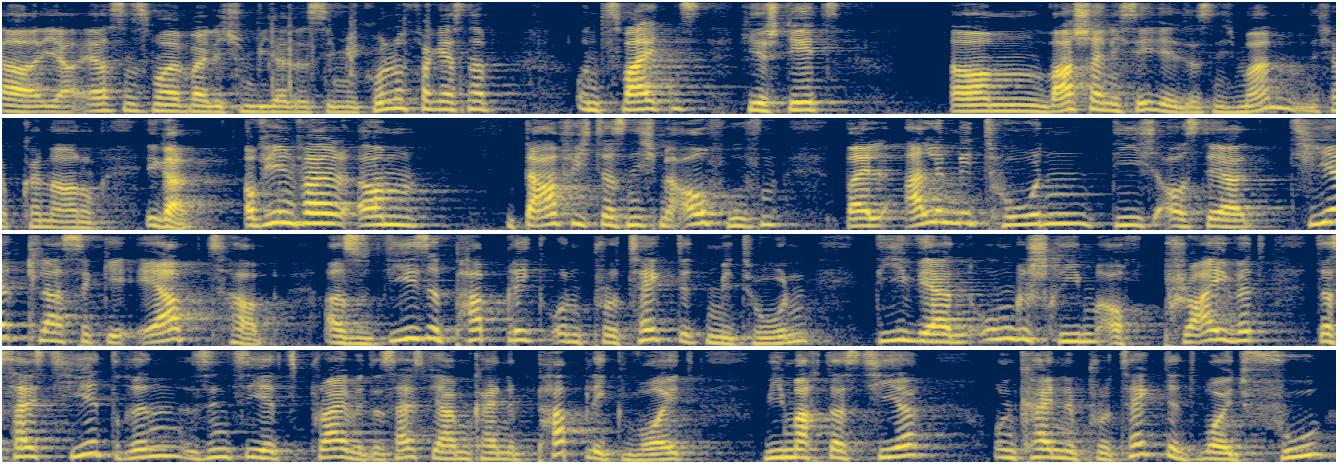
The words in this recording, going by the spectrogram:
Äh, ja, erstens mal, weil ich schon wieder das Semikolon vergessen habe. Und zweitens, hier steht ähm, wahrscheinlich seht ihr das nicht mal. Ich habe keine Ahnung. Egal. Auf jeden Fall ähm, darf ich das nicht mehr aufrufen, weil alle Methoden, die ich aus der Tierklasse geerbt habe, also diese Public und Protected Methoden, die werden umgeschrieben auf Private. Das heißt, hier drin sind sie jetzt Private. Das heißt, wir haben keine Public Void, wie macht das Tier, und keine Protected Void Foo,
